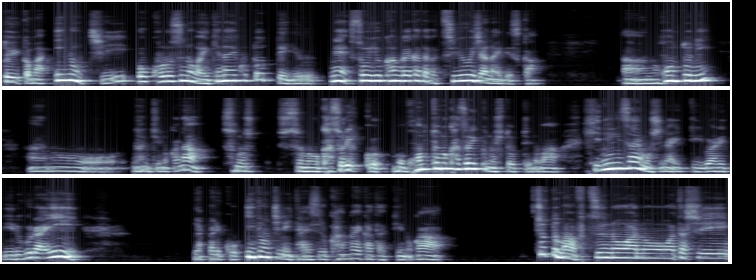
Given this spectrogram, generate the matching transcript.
というか、まあ、命を殺すのはいけないことっていう、ね、そういう考え方が強いじゃないですか。あの、本当に、あの、なんていうのかな、その、そのカソリック、もう本当のカソリックの人っていうのは、否認さえもしないって言われているぐらい、やっぱりこう、命に対する考え方っていうのがちょっとまあ普通のあの私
